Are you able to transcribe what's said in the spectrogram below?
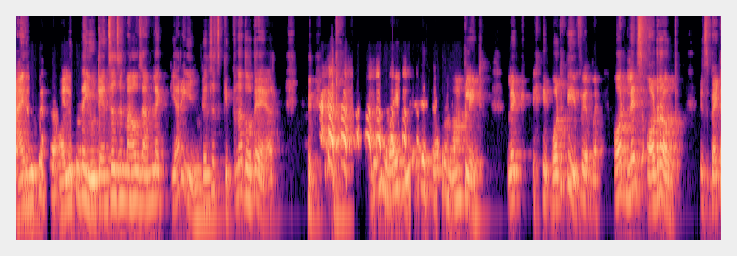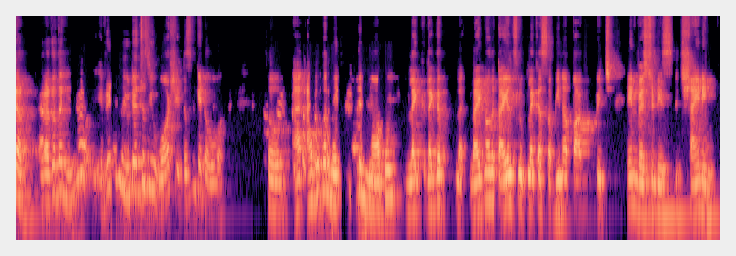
I look at the, I look at the utensils in my house. I'm like, यार ये utensils कितना धोते हैं यार? right? Let's just have one plate. Like, what if, or let's order out. It's better rather than you know, every time the utensils you wash, it doesn't get over. So I, I become expert in mopping. Like like the like, right now the tiles look like a Sabina Park pitch in West Indies. It's shining.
